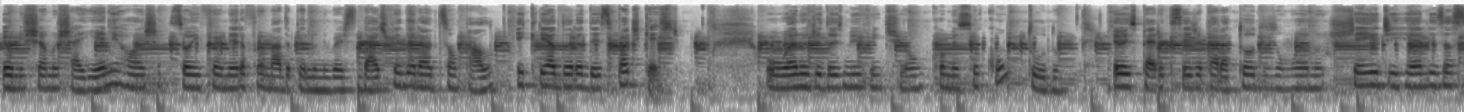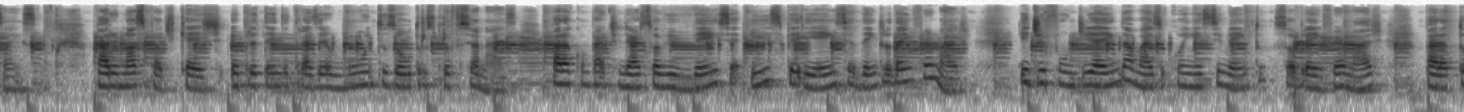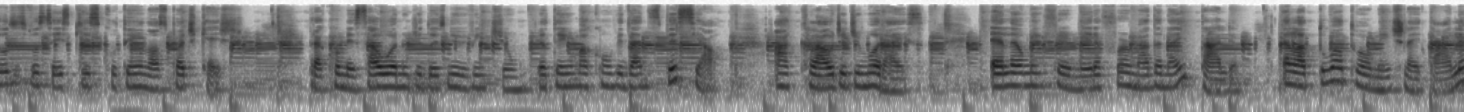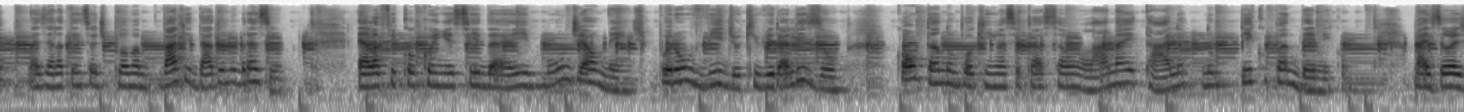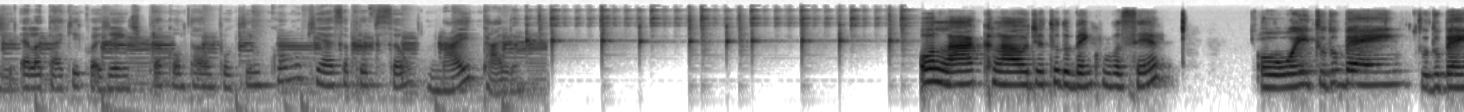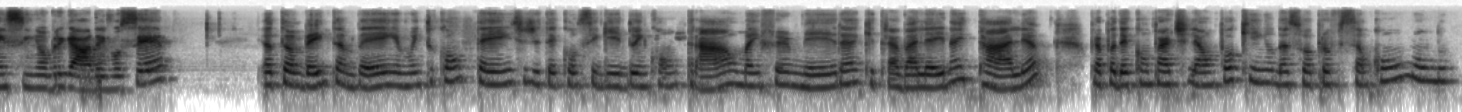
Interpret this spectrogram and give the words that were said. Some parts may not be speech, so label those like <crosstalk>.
Eu me chamo Chayene Rocha, sou enfermeira formada pela Universidade Federal de São Paulo e criadora desse podcast. O ano de 2021 começou com tudo. Eu espero que seja para todos um ano cheio de realizações. Para o nosso podcast, eu pretendo trazer muitos outros profissionais para compartilhar sua vivência e experiência dentro da enfermagem e difundir ainda mais o conhecimento sobre a enfermagem para todos vocês que escutem o nosso podcast. Para começar o ano de 2021, eu tenho uma convidada especial, a Cláudia de Moraes. Ela é uma enfermeira formada na Itália. Ela atua atualmente na Itália, mas ela tem seu diploma validado no Brasil. Ela ficou conhecida aí mundialmente por um vídeo que viralizou, contando um pouquinho a situação lá na Itália no pico pandêmico. Mas hoje ela está aqui com a gente para contar um pouquinho como que é essa profissão na Itália. Olá, Cláudia, tudo bem com você? Oi, tudo bem? Tudo bem, sim, obrigada. E você? Eu também, também, e muito contente de ter conseguido encontrar uma enfermeira que trabalha aí na Itália para poder compartilhar um pouquinho da sua profissão com o mundo.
